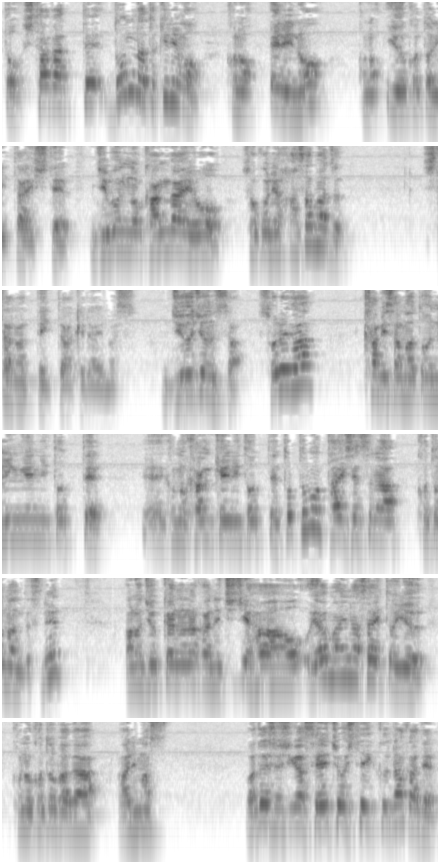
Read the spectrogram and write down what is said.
と従ってどんな時にもこのエリのこの言うことに対して自分の考えをそこに挟まず従っていったわけであります。従順さそれが神様と人間にとって、えこの関係にとってとても大切なことなんですね。あの10回の中に父母を敬いなさいというこの言葉があります。私たちが成長していく中で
